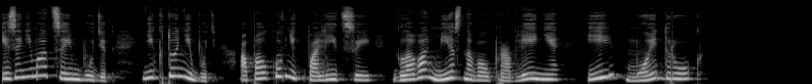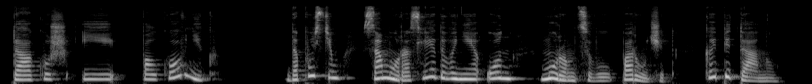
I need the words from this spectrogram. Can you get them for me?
И заниматься им будет не кто-нибудь, а полковник полиции, глава местного управления и мой друг. Так уж и полковник? Допустим, само расследование он Муромцеву поручит, капитану.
